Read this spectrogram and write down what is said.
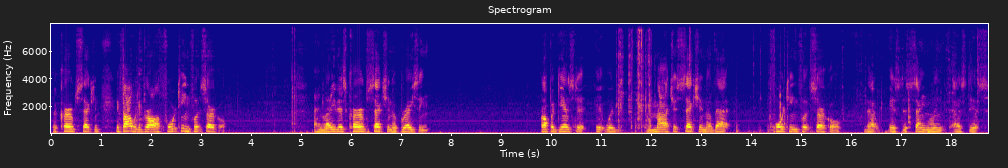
the curved section, if I were to draw a 14 foot circle and lay this curved section of bracing up against it, it would match a section of that 14 foot circle that is the same length as this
